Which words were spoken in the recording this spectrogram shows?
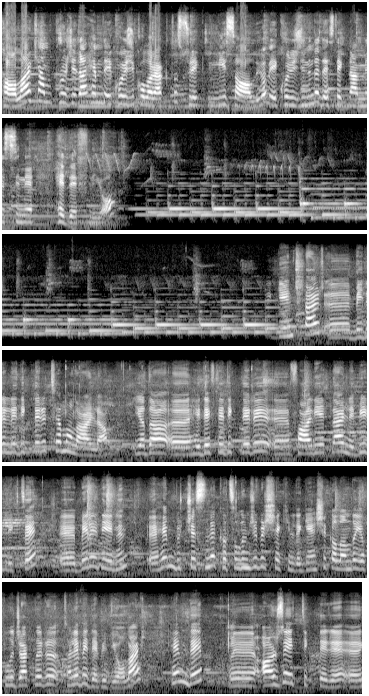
sağlarken bu projeler hem de ekolojik olarak da sürekliliği sağlıyor ve ekolojinin de desteklenmesini hedefliyor. Gençler e, belirledikleri temalarla ya da e, hedefledikleri e, faaliyetlerle birlikte e, belediyenin e, hem bütçesine katılımcı bir şekilde gençlik alanında yapılacakları talep edebiliyorlar hem de e, arzu ettikleri, e,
